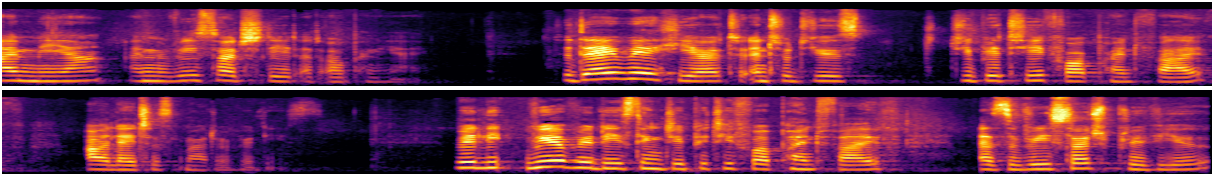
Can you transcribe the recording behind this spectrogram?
I'm Mia. I'm a research lead at OpenAI. Today we're here to introduce GPT 4.5, our latest model release. We are releasing GPT 4.5 as a research preview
